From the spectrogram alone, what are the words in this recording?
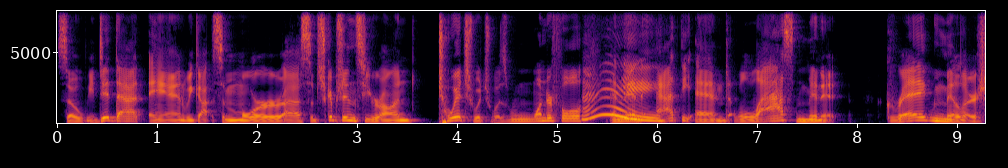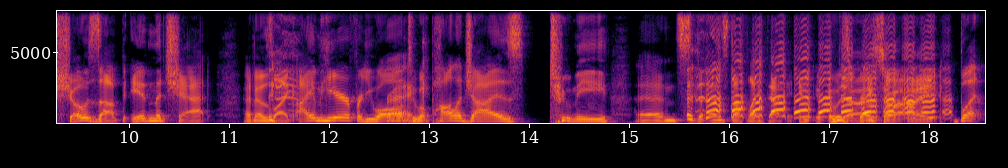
So we did that, and we got some more uh, subscriptions here on Twitch, which was wonderful. And then at the end, last minute, Greg Miller shows up in the chat and is like, "I am here for you all to apologize to me and st- and stuff like that." It, it- it was Yeah, great. so I But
